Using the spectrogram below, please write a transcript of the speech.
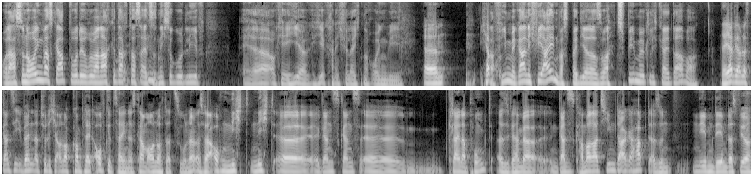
Oder hast du noch irgendwas gehabt, wo du darüber nachgedacht hast, als es nicht so gut lief? Ja, okay, hier, hier kann ich vielleicht noch irgendwie. Ähm, ich hab, da fiel mir gar nicht viel ein, was bei dir da so als Spielmöglichkeit da war. Naja, wir haben das ganze Event natürlich auch noch komplett aufgezeichnet. Das kam auch noch dazu. Ne? Das war auch ein nicht, nicht äh, ganz, ganz äh, kleiner Punkt. Also wir haben ja ein ganzes Kamerateam da gehabt. Also neben dem, dass wir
